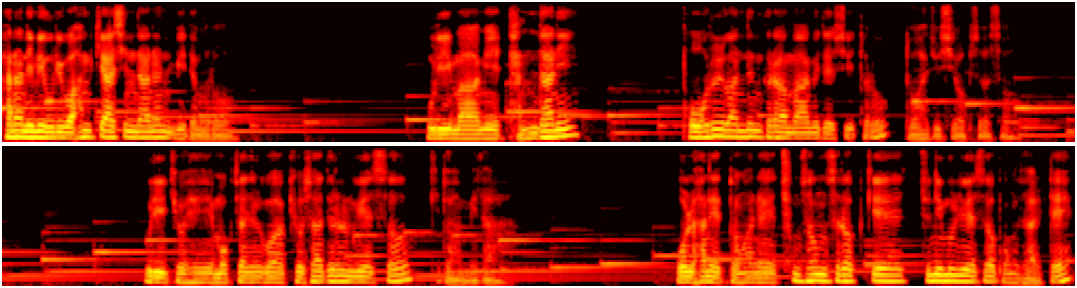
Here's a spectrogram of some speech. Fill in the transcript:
하나님이 우리와 함께 하신다는 믿음으로 우리 마음이 단단히 보호를 받는 그러한 마음이 될 수 있도록 도와주시옵소서. 우리 교회의 목자들과 교사들을 위해서 기도합니다. 올 한 해 동안에 충성스럽게 주님을 위해서 봉사할 때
